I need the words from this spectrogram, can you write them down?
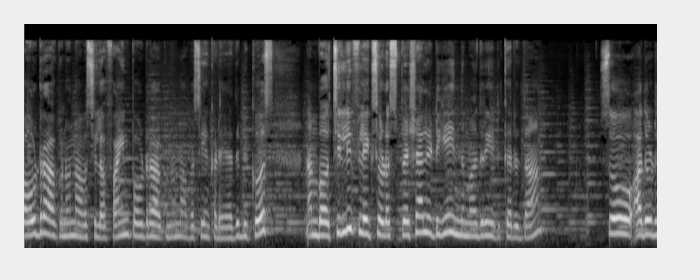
பவுடர் ஆக்கணும்னு அவசியம் இல்லை. ஃபைன் பவுடர் ஆக்கணும்னு அவசியம் கிடையாது. பிகாஸ் நம்ம சில்லி ஃப்ளேக்ஸோட ஸ்பெஷாலிட்டியே இந்த மாதிரி இருக்கிறது தான். ஸோ அதோட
